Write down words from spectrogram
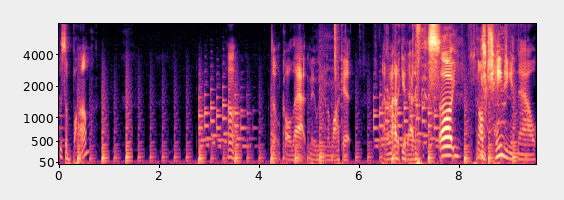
This a bomb? Huh. Don't recall that. Maybe we didn't unlock it. I don't know how to get out of this. Uh, Oh, I'm changing it now.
